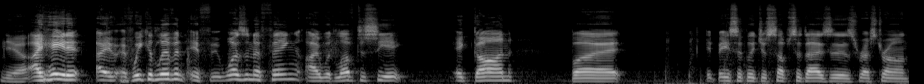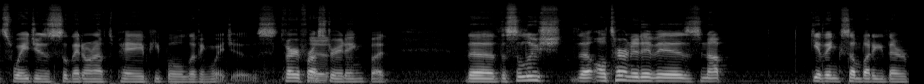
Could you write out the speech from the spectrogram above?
Yeah, I hate it. I, if we could live in, if it wasn't a thing, I would love to see it, it gone. But it basically just subsidizes restaurants' wages so they don't have to pay people living wages. It's very frustrating, but the the solution, the alternative is not giving somebody their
